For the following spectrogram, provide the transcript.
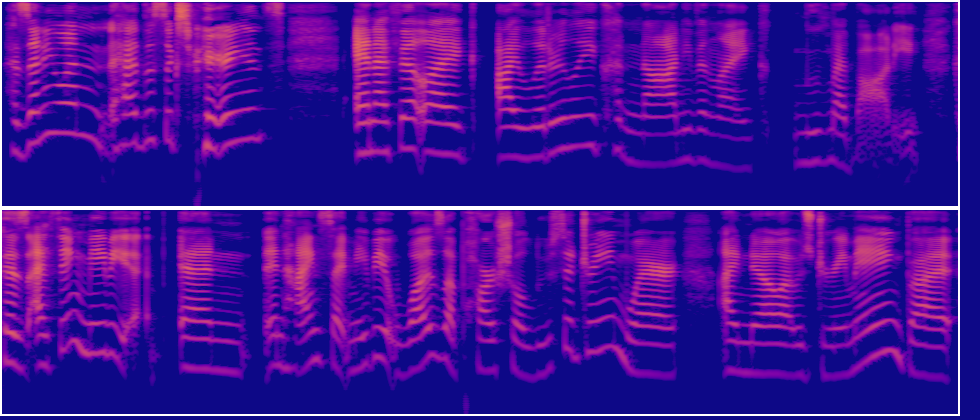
Has anyone had this experience? And I felt like I literally could not even like move my body cuz I think maybe and in hindsight maybe it was a partial lucid dream where I know I was dreaming but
